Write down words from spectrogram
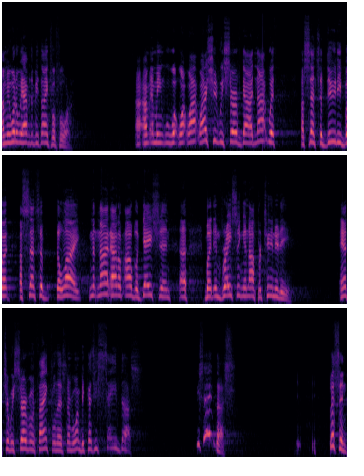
I mean, what do we have to be thankful for? I, I mean, why, why should we serve God not with a sense of duty, but a sense of delight, not out of obligation, uh, but embracing an opportunity? Answer, we serve Him with thankfulness, number one, because He saved us. He saved us. Listen,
